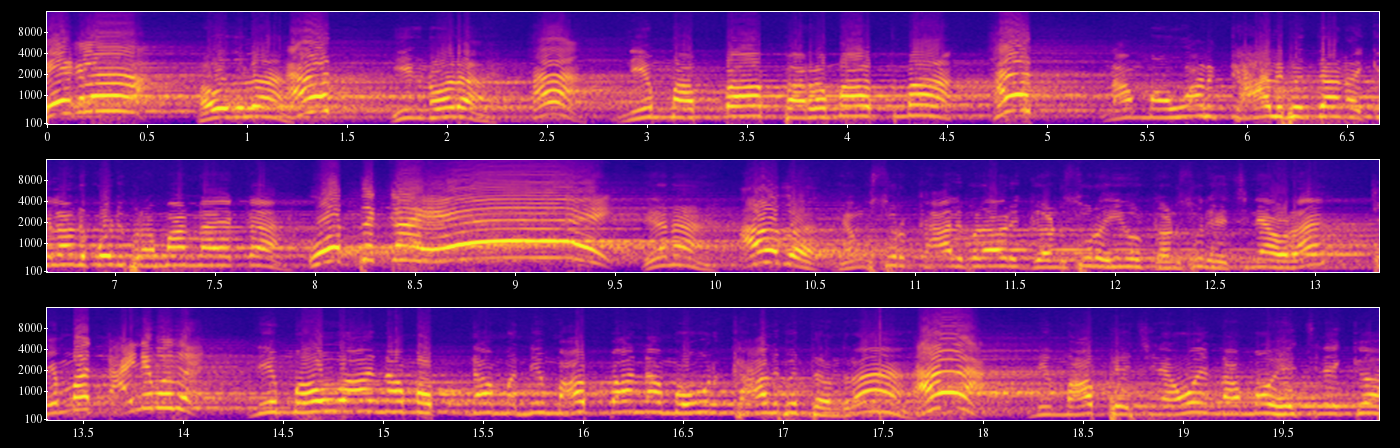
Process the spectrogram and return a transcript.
ಬೇಗಲ. ಹೌದಲ್ಲ? ಹೌದ್. ಈಗ ನೋಡ. ನಿಮ್ಮ ಅಪ್ಪ ಪರಮಾತ್ಮ ನಮ್ಮ ಅವ್ವನ ಕಾಲು ಬಿದ್ದಾನ ಕಿಲಾಂಡ್ ಕೋಟಿ ಬ್ರಹ್ಮಾಂಡ ನಾಯಕ. ಒತ್ತಕ ಏ ಏನ? ಹೌದು. ಹೆಂಗಸೂರು ಕಾಲು ಬಿಡವ್ರಿ ಗಂಡಸೂರು ಇವ್ರು ಗಂಡಸೂರು ಹೆಚ್ಚಿನ ಅವ್ರ. ನಿಮ್ಮ ತಾಯಿ ಬುದ ನಿಮ್ಮ ಅವ್ವ ನಮ್ಮ ನಮ್ಮ ನಿಮ್ಮ ಅಪ್ಪ ನಮ್ಮ ಅವ್ವನ ಕಾಲು ಬಿದ್ದಂದ್ರ? ನಿಮ್ಮ ಅಪ್ಪ ಹೆಚ್ಚಿನ ಅವ ಅವ್ವ ಹೆಚ್ಚಿನಕ್ಕು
